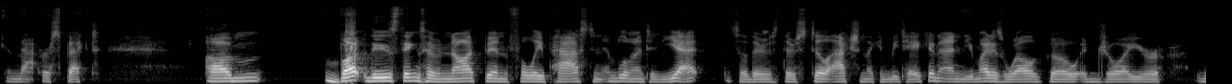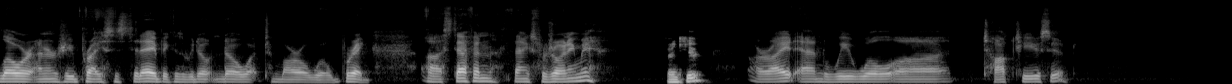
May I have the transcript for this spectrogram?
in that respect. Um, but these things have not been fully passed and implemented yet, so there's there's still action that can be taken, and you might as well go enjoy your lower energy prices today because we don't know what tomorrow will bring. Uh, Stefan, thanks for joining me. Thank you. All right, and we will uh, talk to you soon.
